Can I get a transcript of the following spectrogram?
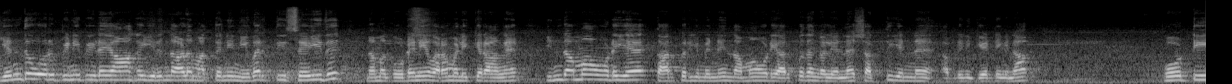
எந்த ஒரு பிணிப்பிடையாக இருந்தாலும் அத்தனை நிவர்த்தி செய்து நமக்கு உடனே வரமளிக்கிறாங்க. இந்த அம்மாவுடைய தாற்பயம் என்ன? இந்த அம்மாவுடைய அற்புதங்கள் என்ன? சக்தி என்ன? அப்படின்னு கேட்டிங்கன்னா போட்டி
